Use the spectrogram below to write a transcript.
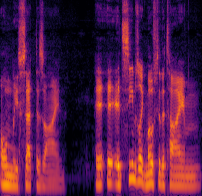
only set design, it, it, it, seems like most of the time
